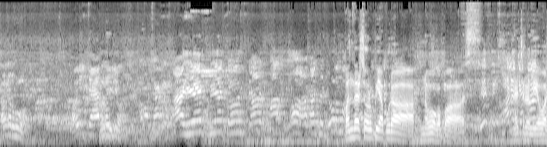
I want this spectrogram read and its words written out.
પંદર હો પંદરસો રૂપિયા પૂરા નવો કપાસ. નેચરલી હવા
